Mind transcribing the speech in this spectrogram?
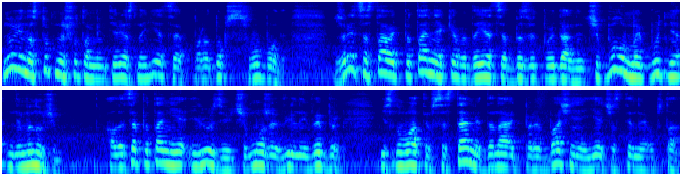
Ну і наступне, що там інтересне є, це парадокс свободи. Жриця ставить питання, яке видається безвідповідальним. Чи було майбутнє неминучим? Але це питання є ілюзією, чи може вільний вибір існувати в системі, де навіть передбачення є частиною обставин.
